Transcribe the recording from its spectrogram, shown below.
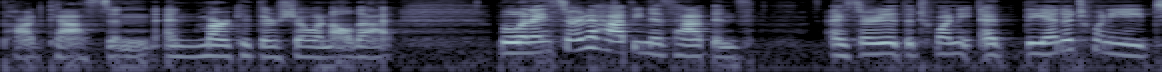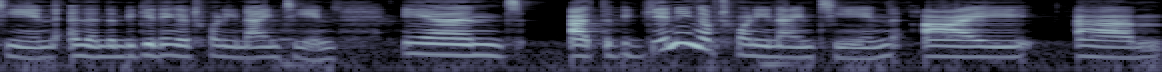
podcast and, and market their show and all that. But when I started Happiness Happens, I started at the 20 at the end of 2018 and then the beginning of 2019. And at the beginning of 2019, I um,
